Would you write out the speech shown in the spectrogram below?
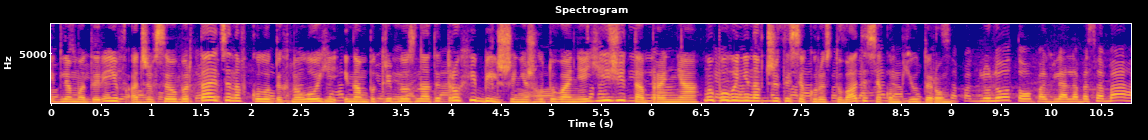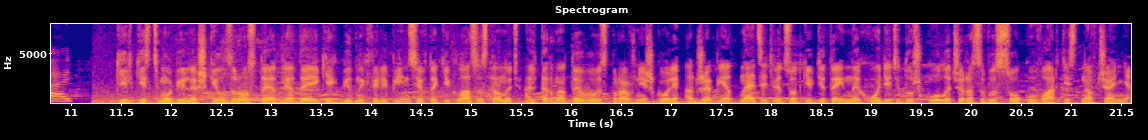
і для матерів, адже все обертається навколо технологій, і нам потрібно знати трохи більше ніж готування їжі та прання. Ми повинні навчитися користуватися комп'ютером. Кількість мобільних шкіл зросте для деяких бідних філіппінців. Такі класи стануть альтернативою справжній школі, адже 15% дітей не ходять до школи через високу вартість навчання.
